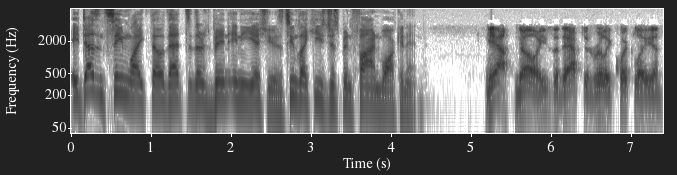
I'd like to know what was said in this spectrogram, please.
It doesn't seem like, though, that there's been any issues. It seems like he's just been fine walking in. Yeah, no, he's adapted really quickly, and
